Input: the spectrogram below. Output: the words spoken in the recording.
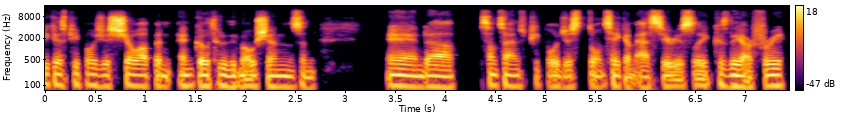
because people just show up and, and go through the motions and and uh, sometimes people just don't take them as seriously because they are free.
